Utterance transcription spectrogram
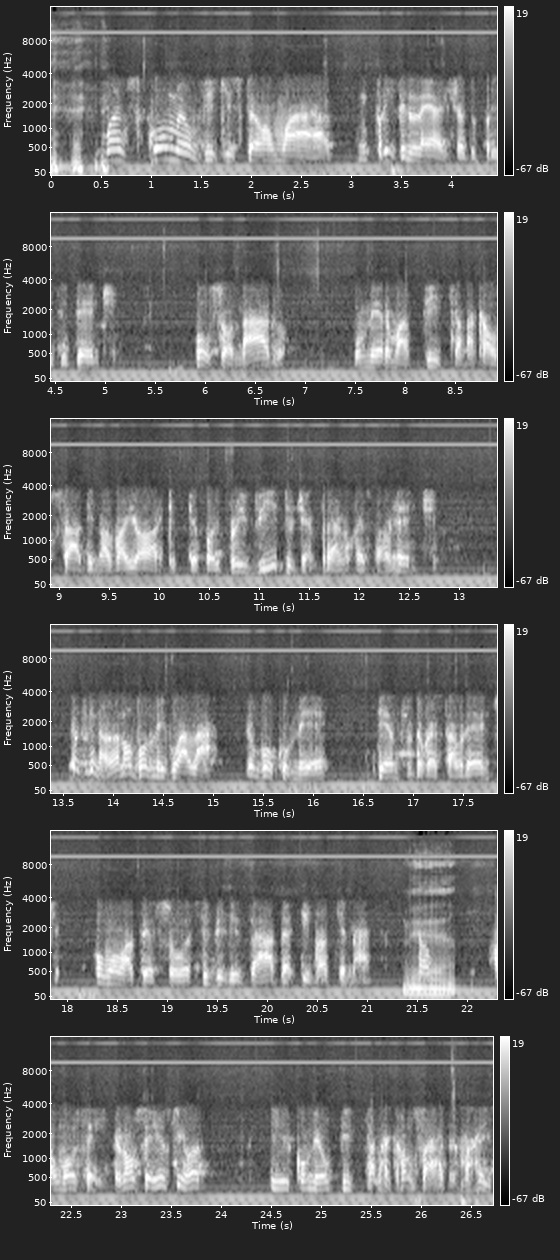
Mas como eu vi que isso é uma, um privilégio do presidente Bolsonaro comer uma pizza na calçada em Nova York, porque foi proibido de entrar no restaurante, eu disse, não, eu não vou me igualar eu vou comer dentro do restaurante como uma pessoa civilizada e vacinada. Então, é. almocei. Eu não sei o senhor se comeu pizza na calçada, mas.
